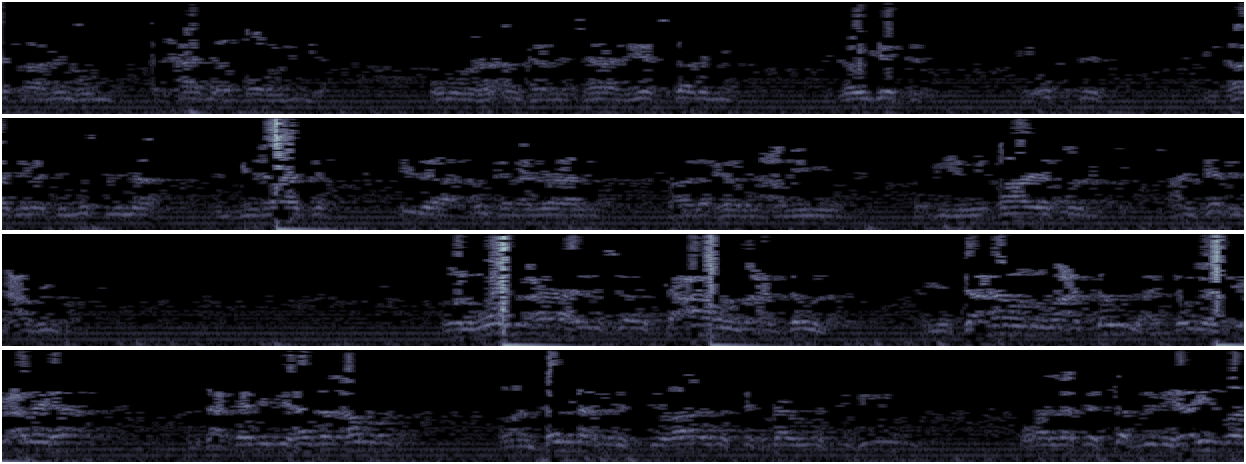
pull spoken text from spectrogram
تقع منهم الحاجة الضرورية. ومن أمكن الإنسان أن يستغني بزوجته باخته بخادمه مسلمة من بلاده. اذا أمكن ذلك هذا خير عظيم وفيه وقاية عن شر عظيم. والواجب على أهل الإسلام التعاون مع الدولة. ان يتعاونوا مع الدولة الدولة يجب عليها أن تعتني بهذا الأمر وأن تمنع من استيراد واستخدام المسلمين وان لا أيضا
